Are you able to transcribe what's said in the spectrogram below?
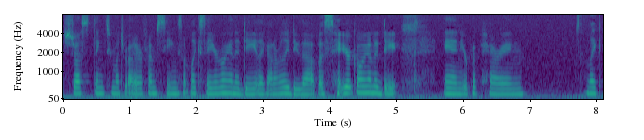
stress think too much about it. If I'm seeing something like say you're going on a date, like I don't really do that, but say you're going on a date and you're preparing like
